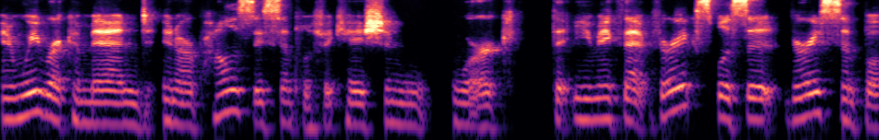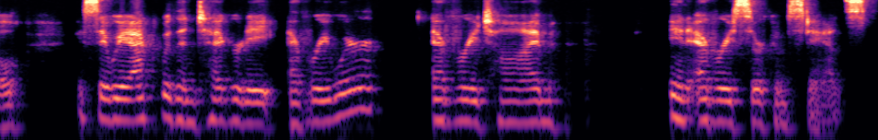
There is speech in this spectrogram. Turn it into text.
And we recommend in our policy simplification work that you make that very explicit, very simple. Say we act with integrity everywhere, every time, in every circumstance.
